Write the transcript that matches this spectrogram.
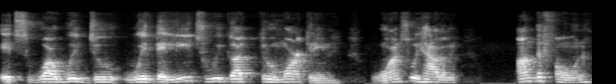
it's what we do with the leads we got through marketing once we have them on the phone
